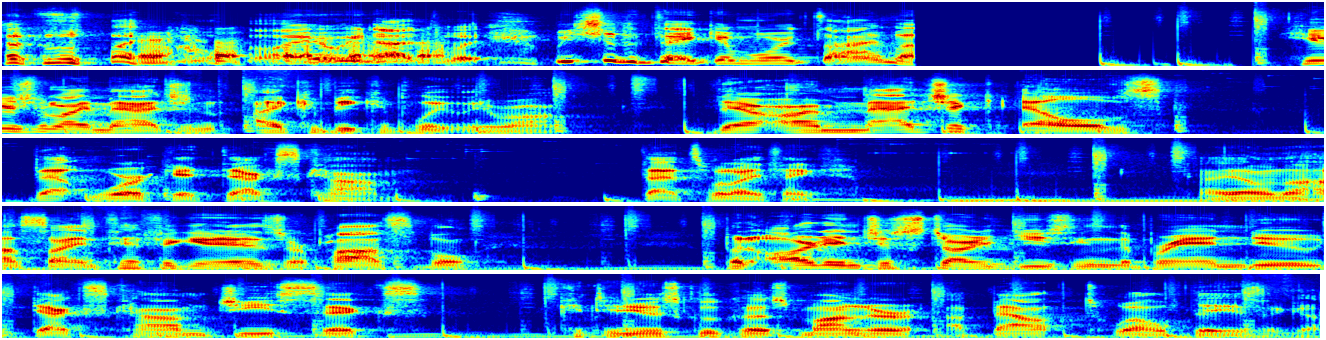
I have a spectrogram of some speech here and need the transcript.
I was like, why are we not? Doing we should have taken more time. Here's what I imagine. I could be completely wrong. There are magic elves that work at Dexcom. That's what I think. I don't know how scientific it is or possible, but Arden just started using the brand new Dexcom G6 continuous glucose monitor about 12 days ago.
